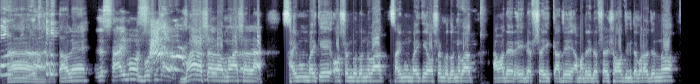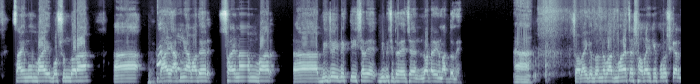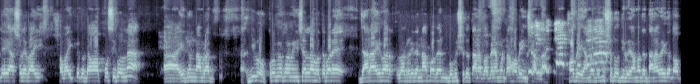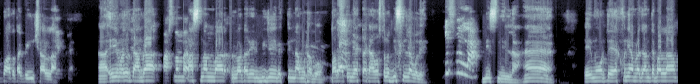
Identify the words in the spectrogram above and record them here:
হ্যাঁ তাহলে সাইমন মাশাল্লাহ মাশাল্লাহ সাইমুম ভাইকে অসংখ্য ধন্যবাদ। সাইমুম ভাইকে অসংখ্য ধন্যবাদ আমাদের এই ব্যবসায়িক কাজে আমাদের এই ব্যবসায় সহযোগিতা করার জন্য। সাইমুম ভাই বসুন্ধরা আহ, ভাই আপনি আমাদের ছয় নাম্বার বিজয়ী ব্যক্তি হিসাবে বিবেচিত হয়েছেন লটারির মাধ্যমে। হ্যাঁ সবাইকে ধন্যবাদ। মনে হচ্ছে সবাইকে পুরস্কার দেয়। আসলে ভাই, সবাইকে তো দেওয়া পসিবল না। এই জন্য আমরা দিব। ক্রমে ক্রমে ইনশাল্লাহ হতে পারে। যারা এবার লটারিতে না পাবেন, ভবিষ্যতে তারা পাবেন, এমনটা হবে ইনশাল্লাহ। হবে, আমরা ভবিষ্যতেও দিব। আমাদের ধারাবাহিকতা অব্যাহত থাকবে ইনশাল্লাহ। এই মুহূর্তে আমরা পাঁচ নম্বর। পাঁচ নাম্বার লটারির বিজয়ী ব্যক্তির নাম উঠাবো। বাবা তুমি একটা কাগজ তোলো বিসমিল্লা বলে। বিসমিল্লা হ্যাঁ। এই মুহূর্তে এখনই আমরা জানতে পারলাম।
